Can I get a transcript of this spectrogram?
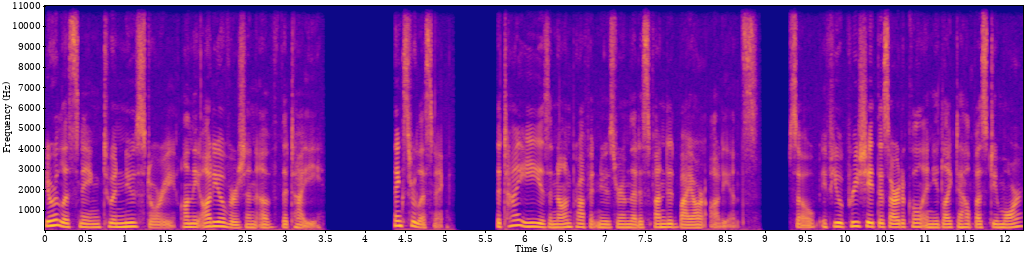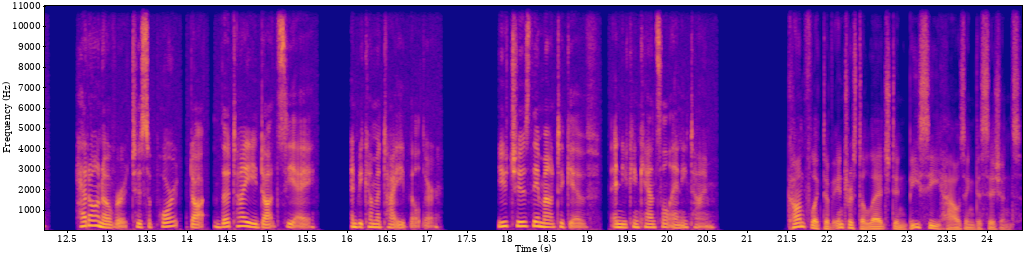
You're listening to a news story on the audio version of The Tyee. Thanks for listening. The Tyee is a nonprofit newsroom that is funded by our audience. So, if you appreciate this article and you'd like to help us do more, head on over to support.thetyee.ca and become a Tyee builder. You choose the amount to give, and you can cancel anytime. Conflict of interest alleged in BC housing decisions.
